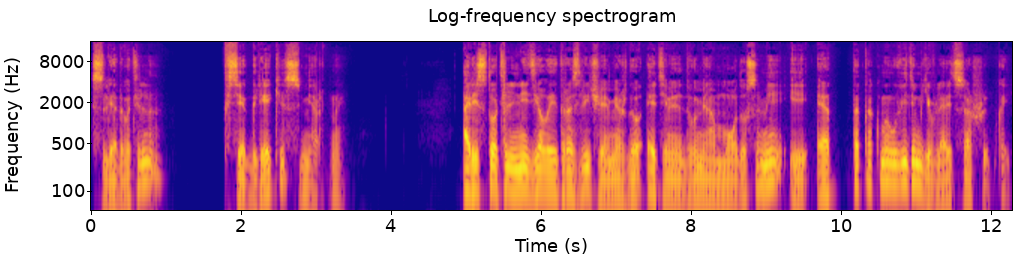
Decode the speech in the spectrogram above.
Следовательно, все греки смертны. Аристотель не делает различия между этими двумя модусами, и это, как мы увидим, является ошибкой.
